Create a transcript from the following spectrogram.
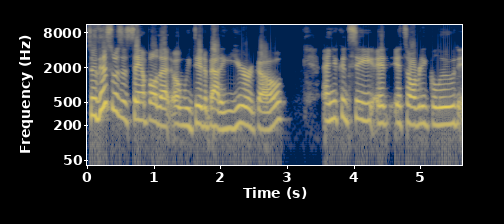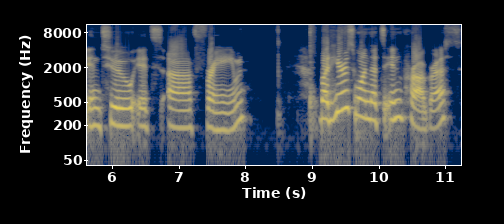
So this was a sample that oh, we did about a year ago. And you can see it, it's already glued into its uh, frame. But here's one that's in progress.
